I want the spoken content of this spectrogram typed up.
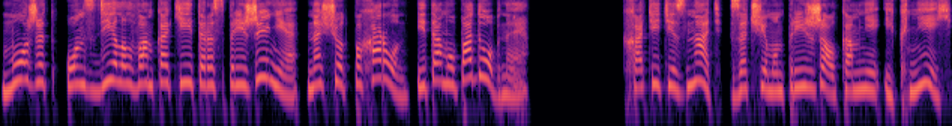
может, он сделал вам какие-то распоряжения насчет похорон и тому подобное? Хотите знать, зачем он приезжал ко мне и к ней?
